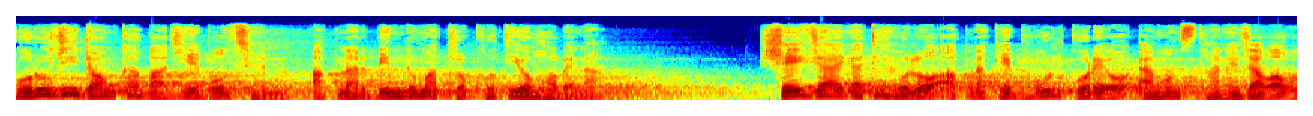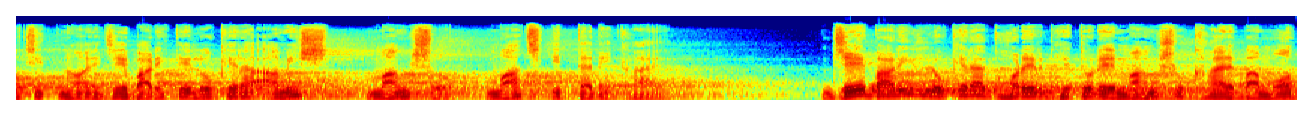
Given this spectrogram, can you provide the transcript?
গুরুজি ডঙ্কা বাজিয়ে বলছেন, আপনার বিন্দুমাত্র ক্ষতিও হবে না। সেই জায়গাটি হলো আপনাকে ভুল করেও এমন স্থানে যাওয়া উচিত নয় যে বাড়িতে লোকেরা আমিষ, মাংস, মাছ ইত্যাদি খায়। যে বাড়ির লোকেরা ঘরের ভেতরে মাংস খায় বা মদ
